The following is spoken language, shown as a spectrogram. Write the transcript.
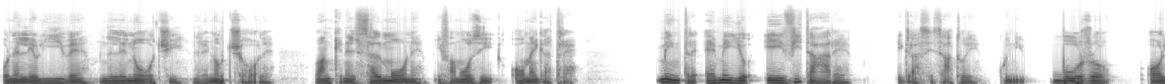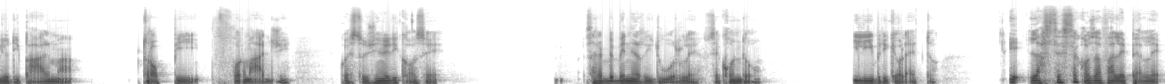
o nelle olive, nelle noci, nelle nocciole o anche nel salmone, i famosi omega 3. Mentre è meglio evitare i grassi saturi, quindi burro, olio di palma, troppi formaggi, questo genere di cose sarebbe bene ridurle, secondo i libri che ho letto. E la stessa cosa vale per le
